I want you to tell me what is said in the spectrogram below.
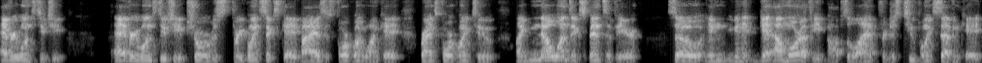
Everyone's too cheap. Everyone's too cheap. Shore was 3.6K. Baez is 4.1K. Bryant's 4.2. Like, no one's expensive here. So, and you're going to get Almora if he pops the lineup for just 2.7K.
